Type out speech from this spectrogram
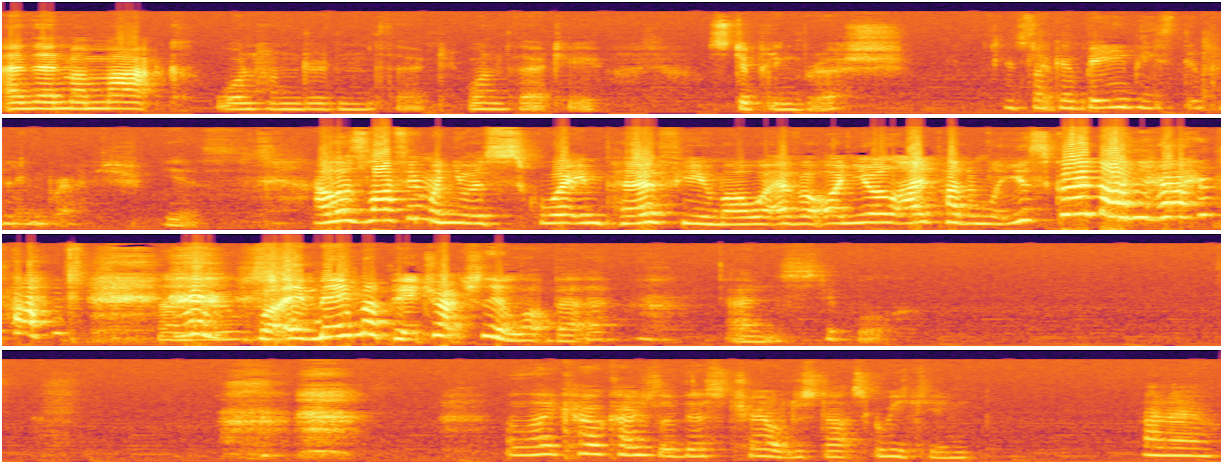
And then my MAC 130, 130 stippling brush. It's like a baby stippling brush. Yes. I was laughing when you were squirting perfume or whatever on your iPad. I'm like, you're squirting on your iPad. but it made my picture actually a lot better. And stipple. I like how casually this chair just starts squeaking. I know.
